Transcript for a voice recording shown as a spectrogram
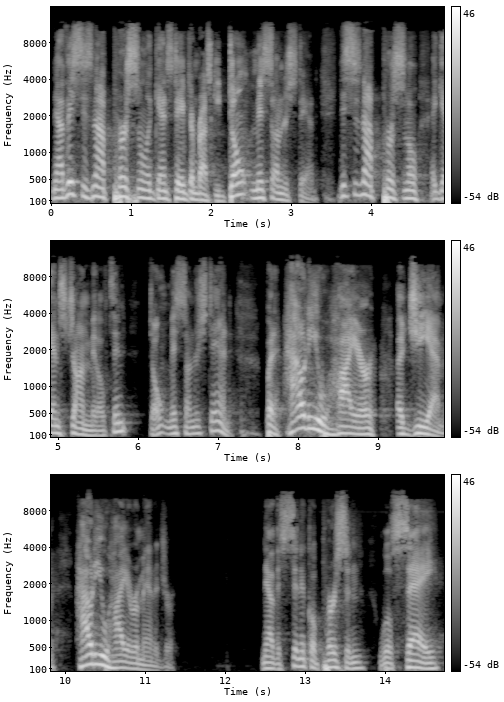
Now, this is not personal against Dave Dombrowski. Don't misunderstand. This is not personal against John Middleton. Don't misunderstand. But how do you hire a GM? How do you hire a manager? Now, the cynical person will say,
